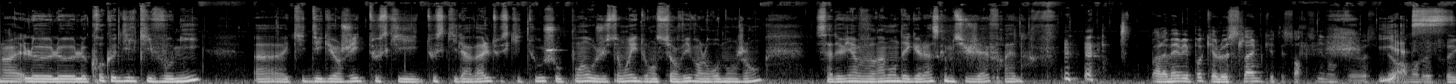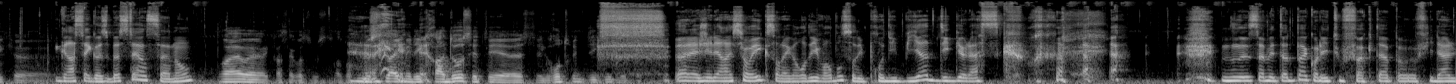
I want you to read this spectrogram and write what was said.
Ouais, le, le- le crocodile qui vomit, euh, qui dégurgite tout ce qui tout ce qu'il avale, tout ce qui touche, au point où justement il doit en survivre en le remangeant. Ça devient vraiment dégueulasse comme sujet, Fred. Bah, à la même époque, il y a le slime qui était sorti, donc euh, c'était Yes. vraiment le truc. euh, Grâce à Ghostbusters, ça, non? Ouais, ouais, grâce à Ghostbusters. Donc, le slime et les crados, c'était euh, le gros truc dégueu. La génération X, on a grandi vraiment sur des produits bien dégueulasses. Ça m'étonne pas qu'on est tout fucked up au final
